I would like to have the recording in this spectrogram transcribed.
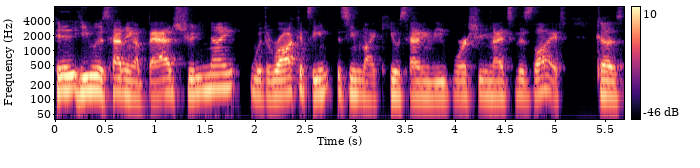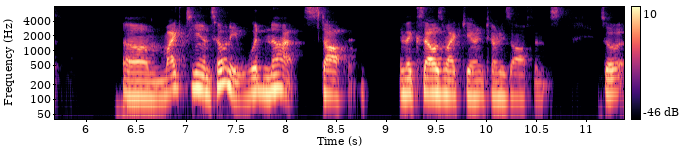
he, he was having a bad shooting night with the Rockets, he, it seemed like he was having the worst shooting nights of his life because um, Mike D'Antoni would not stop him. And because that was Mike D'Antoni's offense. So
